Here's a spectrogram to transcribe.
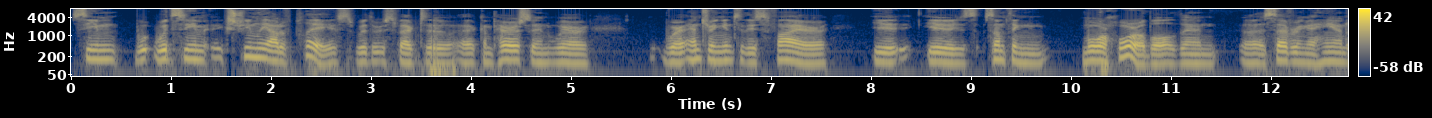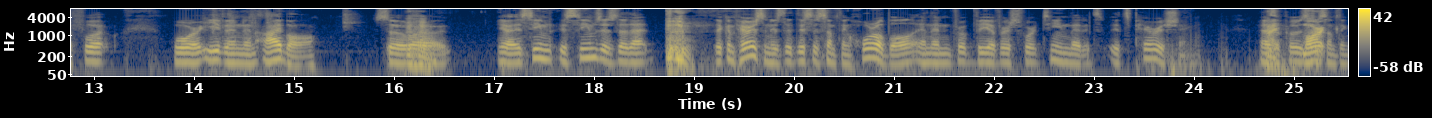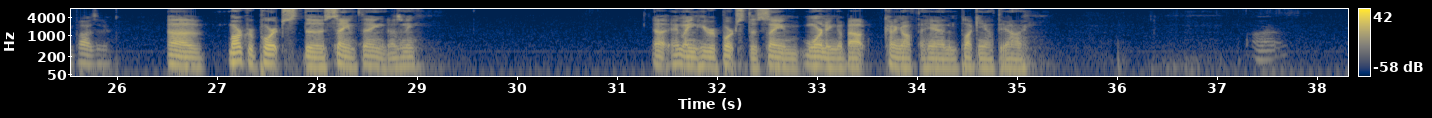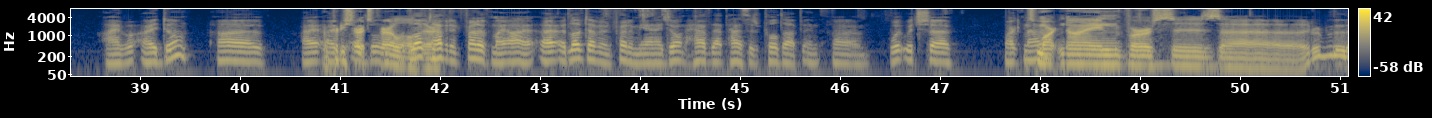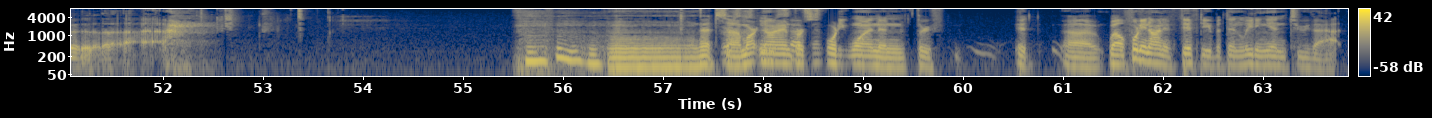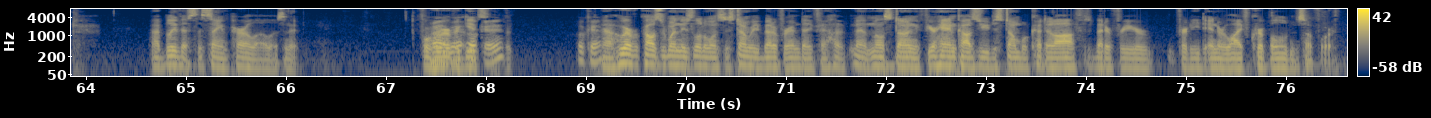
seem w- would seem extremely out of place with respect to a comparison where where entering into this fire is something more horrible than uh, severing a hand, foot, or even an eyeball. So, uh, yeah, it seems it seems as though that the comparison is that this is something horrible, and then via verse fourteen that it's it's perishing, as Right. opposed Mark- to something positive. Uh, Mark reports the same thing, doesn't he? Uh, I mean, he reports the same warning about cutting off the hand and plucking out the eye. I, I don't. Uh, I, I'm pretty sure it's I'd parallel love there. to have it in front of my eye. I- I'd love to have it in front of me, and I don't have that passage pulled up. And um, wh- which uh, Mark It's nine? Mark 9 verses, uh, that's uh, Mark 9 verses 41 and through it, uh, well, 49 and 50, but then leading into that. I believe that's the same parallel, isn't it? For whoever right, gets, okay. Okay. uh, whoever causes one of these little ones to stumble, be better for him to have well stung. If your hand causes you to stumble, cut it off. It's better for your, for you to enter life crippled and so forth.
